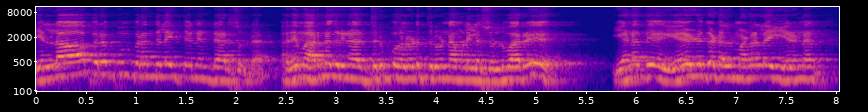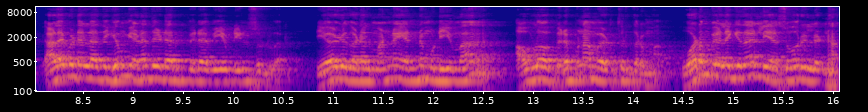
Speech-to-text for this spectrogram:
எல்லா பிறப்பும் பிறந்திழைத்தேன் என்றார் சொல்றார். அதே மாதிரி அருணகிரிநாதர் திருப்புகளோடு திருவண்ணாமலையில் சொல்லுவார் எனது ஏழு கடல் மணலை என அளவிடல் அதிகம் எனது இடர் பிறவி அப்படின்னு சொல்லுவார். ஏழு கடல் மண்ணை என்ன முடியுமா? அவ்வளோ பிறப்பு நாம் எடுத்துருக்குறோமா? உடம்பு இலைக்குதான் இல்லையா? சோறு இல்லைன்னா?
